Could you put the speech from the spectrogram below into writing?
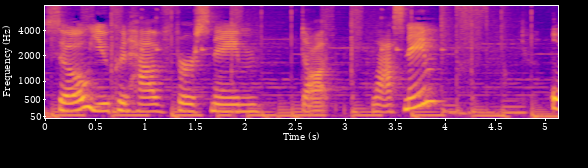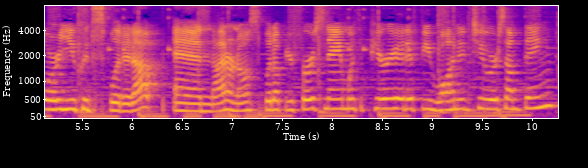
So you could have first name dot last name, or you could split it up and I don't know, split up your first name with a period if you wanted to or something.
